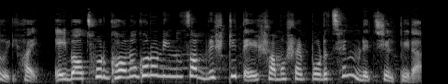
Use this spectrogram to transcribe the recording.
তৈরি হয়। এই বছর ঘন ঘন নিম্নচাপ বৃষ্টিতে সমস্যায় পড়েছেন মৃৎশিল্পীরা।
